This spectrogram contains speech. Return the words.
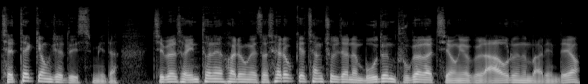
재택 경제도 있습니다. 집에서 인터넷 활용해서 새롭게 창출되는 모든 부가가치 영역을 아우르는 말인데요.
